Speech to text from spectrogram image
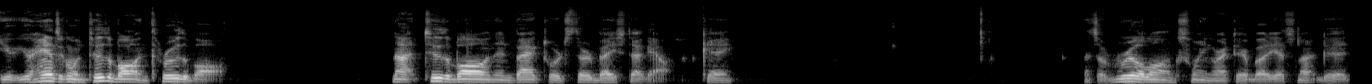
your, your hands are going to the ball and through the ball, not to the ball and then back towards third base dugout. Okay. That's a real long swing right there, buddy. That's not good.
